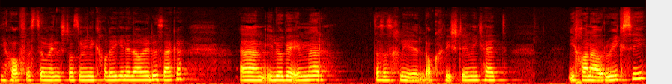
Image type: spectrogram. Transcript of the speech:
Ich hoffe es zumindest, dass meine Kolleginnen da wieder sagen. Ähm, ich schaue immer, dass es ein eine lockere Stimmung hat. Ich kann auch ruhig sein.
